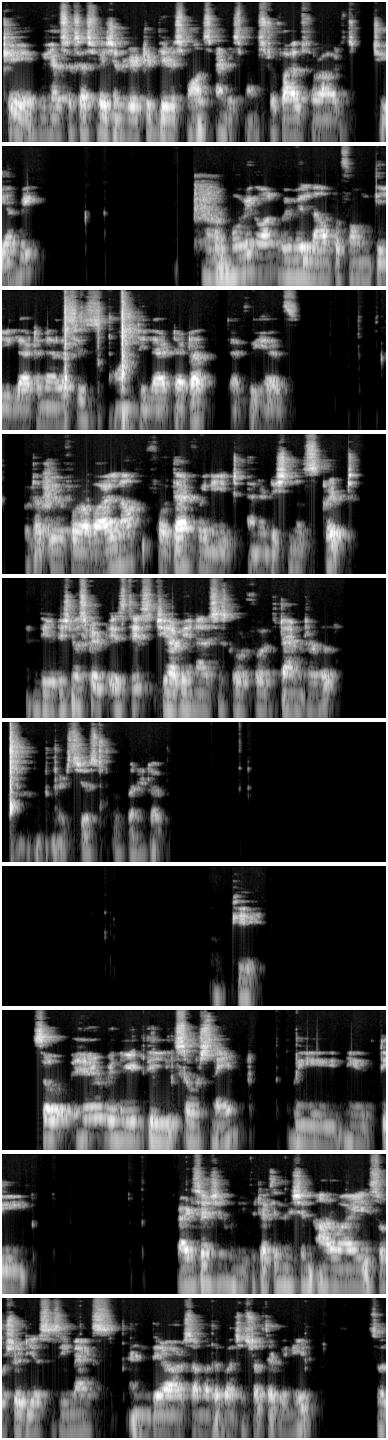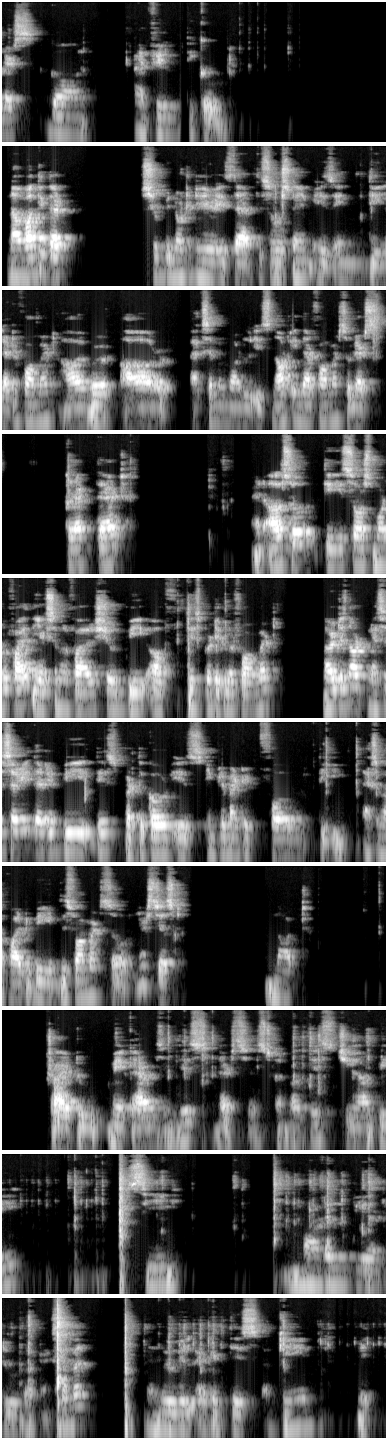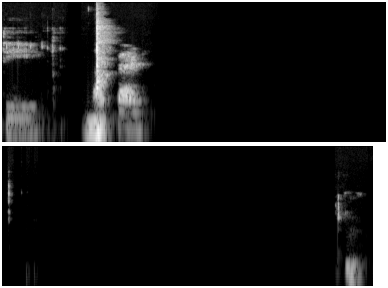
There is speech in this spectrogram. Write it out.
Okay, we have successfully generated the response and response to files for our GRB. Now moving on, we will now perform the LAT analysis on the LAT data that we have put up here for a while now. For that, we need an additional script. The additional script is this GRB analysis code for the time interval. Let's just open it up. Okay. So here we need the source name. We need the right ascension we need the declination roi source radius zmax and there are some other bunch of stuff that we need. So let's go on and fill the code. Now one thing that should be noted here is that the source name is in the letter format. However our XML model is not in that format so let's correct that. And also the source model file the XML file should be of this particular format. Now it is not necessary that it be this but the code is implemented for the XML file to be in this format so let's just not try to make errors in this. Let's just convert this grb c model pl2.xml and we will edit this again with the notepad.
